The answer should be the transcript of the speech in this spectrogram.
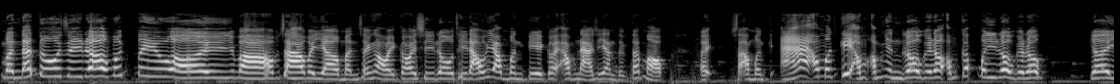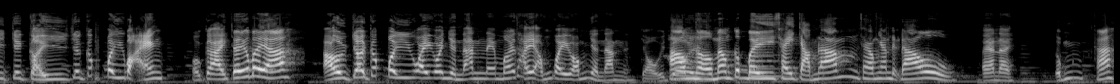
Mình đã thua Siro mất tiêu rồi. Nhưng mà không sao bây giờ mình sẽ ngồi coi Siro thi đấu với ông bên kia Coi ông nào sẽ giành được top 1 Ê, sao ông bên kia À ông bên kia ông, ông nhìn rô kìa đâu Ông copy đâu Chơi chơi kỳ chơi copy bạn. Ok. Chơi copy hả? Ừ chơi copy quay qua nhìn anh em mới thấy ổng quay qua ổng nhìn anh. Trời ơi không thường mấy ông copy xây chậm lắm sao không nhanh được đâu. Ê, anh ơi đúng hả?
